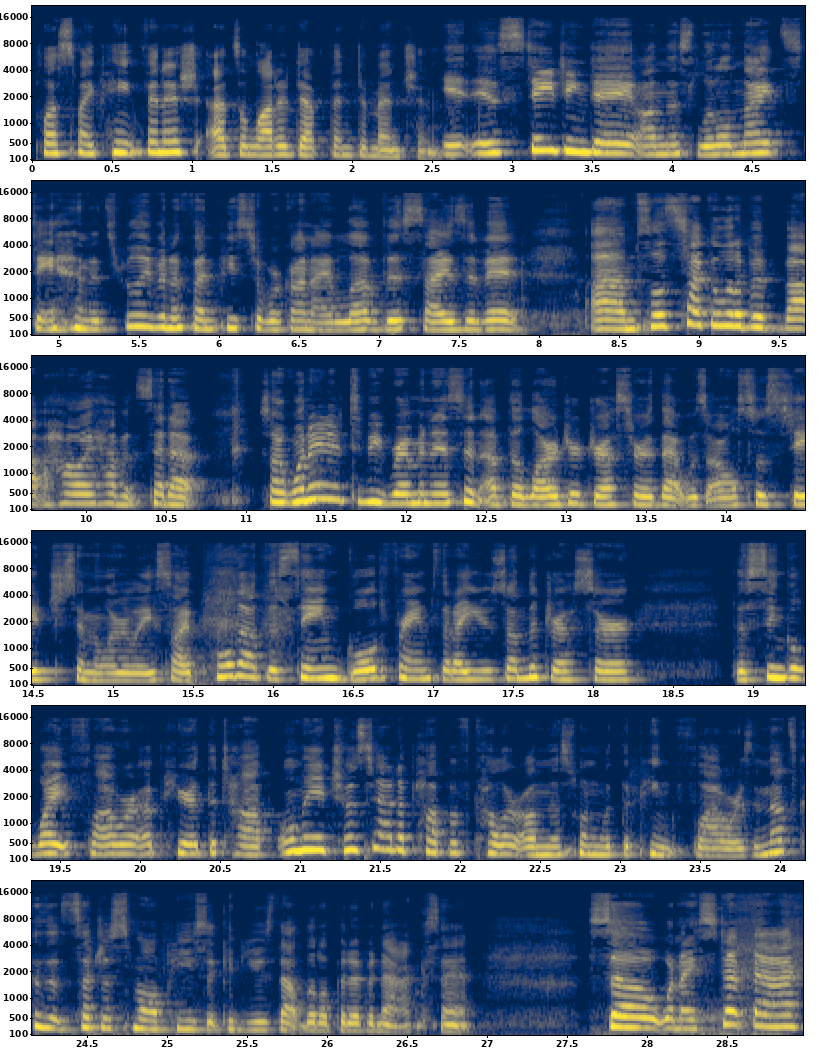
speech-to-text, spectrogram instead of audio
plus my paint finish adds a lot of depth and dimension. It is staging day on this little nightstand. It's really been a fun piece to work on. I love this size of it. Um, so let's talk a little bit about how I have it set up. So I wanted it to be reminiscent of the larger dresser that was also staged similarly. So I pulled out the same gold frames that I used on the dresser, the single white flower up here at the top, only I chose to add a pop of color on this one with the pink flowers, and that's because it's such a small piece it could use that little bit of an accent. So when I step back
